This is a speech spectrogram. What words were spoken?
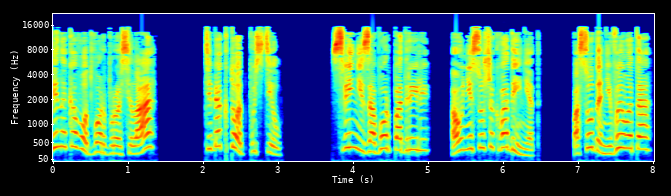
«Ты на кого двор бросила, а? Тебя кто отпустил? Свиньи забор подрыли, а у несушек воды нет. Посуда не вымыта».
